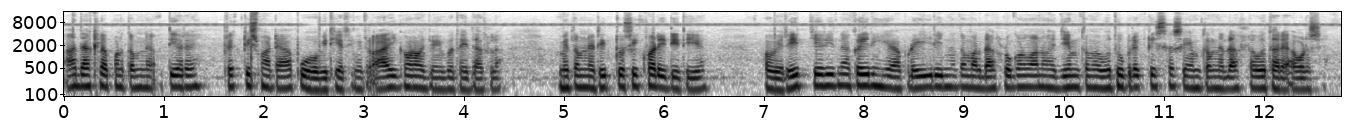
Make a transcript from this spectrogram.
આ દાખલા પણ તમને અત્યારે પ્રેક્ટિસ માટે આપવું હોય વિદ્યાર્થી મિત્રો. આ ગણો જોઈએ બધા દાખલા. મેં તમને રીત તો શીખવાડી દીધી હવે રીત જે રીતના કરી છે આપણે, એ રીતના તમારે દાખલો ગણવાનો હોય જેમ તમે વધુ પ્રેક્ટિસ થશે, એમ તમને દાખલા વધારે આવડશે.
